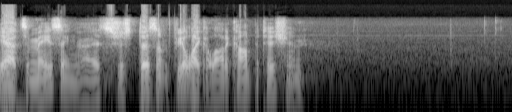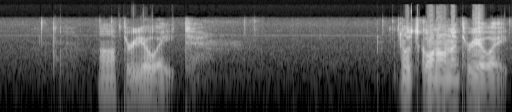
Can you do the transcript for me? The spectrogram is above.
Yeah, it's amazing. Uh, It just doesn't feel like a lot of competition. Uh, 308. What's going on in 308?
